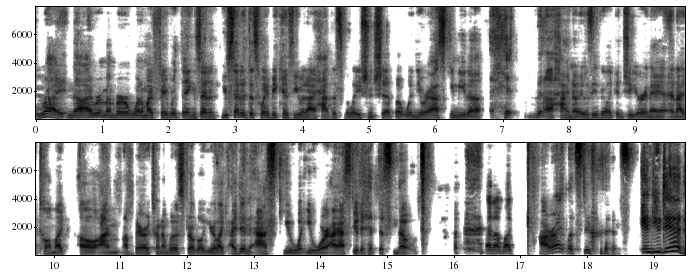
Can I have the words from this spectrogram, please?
Right. No, I remember one of my favorite things, and you said it this way because you and I had this relationship. But when you were asking me to hit a high note, it was either like a G or an A, and I told him like, "Oh, I'm a baritone. I'm going to struggle." You're like, "I didn't ask you what you were. I asked you to hit this note." and I'm like, all right, let's do this. And you did.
